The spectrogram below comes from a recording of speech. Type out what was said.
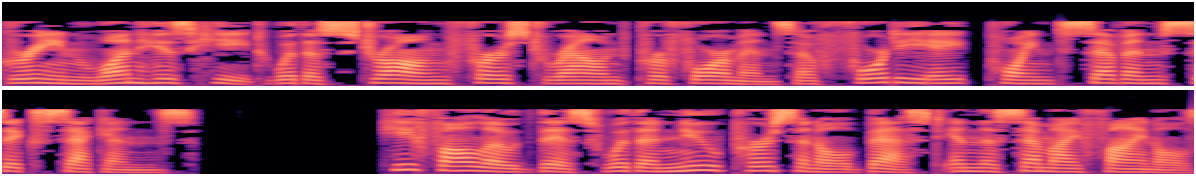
Greene won his heat with a strong first-round performance of 48.76 seconds. He followed this with a new personal best in the semifinals,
